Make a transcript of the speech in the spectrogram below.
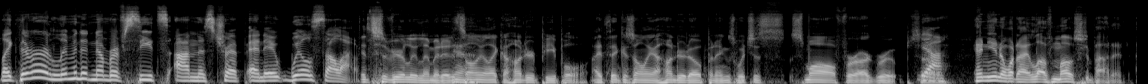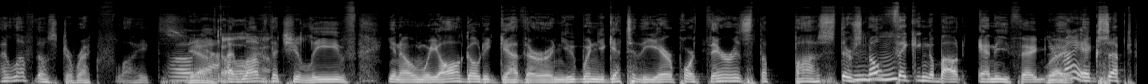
Like there are a limited number of seats on this trip, and it will sell out. It's severely limited. It's Yeah. only like 100 people. I think it's only 100 openings, which is small for our group. So, Yeah. And you know what I love most about it? I love those direct flights. Oh Yeah. yeah. I oh, love that you leave, you know, and we all go together and you when you get to the airport, there is the bus. There's no mm-hmm. thinking about anything You're right. except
